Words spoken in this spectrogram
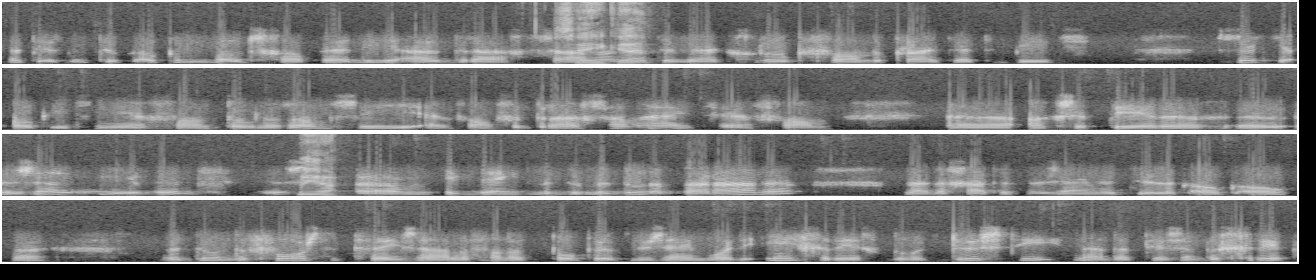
Het is natuurlijk ook een boodschap hè, die je uitdraagt. Samen Zeker. met de werkgroep van de Pride at the Beach zet je ook iets neer van tolerantie en van verdraagzaamheid en van uh, accepteren uh, zijn wie je bent. Dus ja. um, ik denk, we, we doen een parade. Nou, dan gaat het museum natuurlijk ook open. We doen de voorste twee zalen van het pop-up museum worden ingericht door Dusty. Nou, dat is een begrip.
